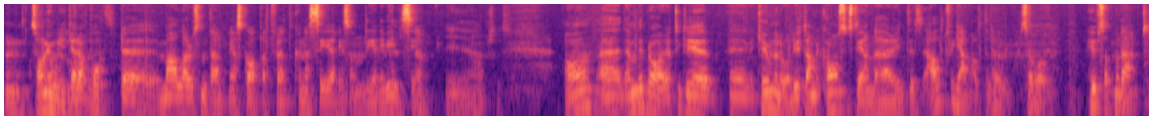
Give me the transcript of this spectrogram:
Mm. Så har ni olika rapportmallar och sånt där ni har skapat för att kunna se liksom det ni vill se. Ja, i, ja precis. Ja, äh, men det är bra. Jag tycker det är eh, kul ändå. Det är ett amerikanskt system det här. Inte allt för gammalt, eller hur? Så hyfsat modernt.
